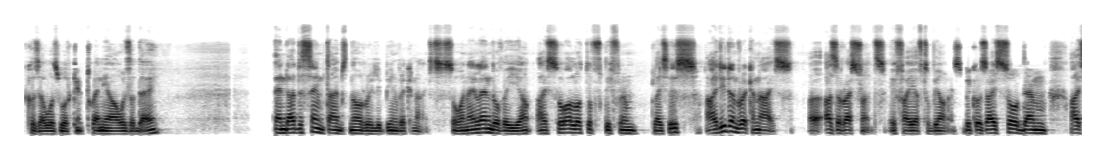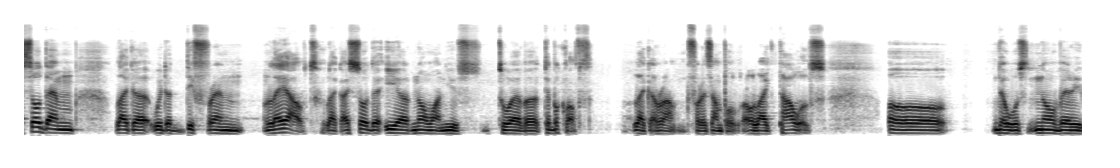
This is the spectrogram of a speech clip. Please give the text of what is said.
because I was working 20 hours a day. And at the same time, it's not really being recognized. So when I land over here, I saw a lot of different places. I didn't recognize uh, as a restaurant, if I have to be honest, because I saw them, I saw them like a, uh, with a different layout. Like I saw the here, no one used to have a tablecloth like around, for example, or like towels, or there was no very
